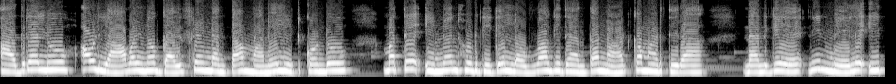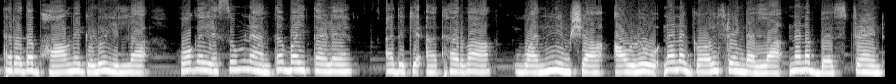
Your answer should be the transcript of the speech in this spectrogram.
ಅದ್ರಲ್ಲೂ ಅವಳು ಯಾವಳನೋ ಗರ್ಲ್ ಫ್ರೆಂಡ್ ಅಂತ ಮನೇಲಿ ಇಟ್ಕೊಂಡು, ಮತ್ತೆ ಇನ್ನೊಂದು ಹುಡುಗಿಗೆ ಲವ್ ಆಗಿದೆ ಅಂತ ನಾಟಕ ಮಾಡ್ತೀರಾ? ನನಗೆ ನಿನ್ ಮೇಲೆ ಈ ತರದ ಭಾವನೆಗಳು ಇಲ್ಲ. ಹೋಗಯ್ಯ, ಸುಮ್ನೆ ಅಂತ ಬೈತಾಳೆ. ಅದಕ್ಕೆ ಅಥರ್ವ, ಒಂದ್ ನಿಮಿಷ, ಅವಳು ನನ್ನ ಗರ್ಲ್ ಫ್ರೆಂಡ್ ಅಲ್ಲ, ನನ್ನ ಬೆಸ್ಟ್ ಫ್ರೆಂಡ್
